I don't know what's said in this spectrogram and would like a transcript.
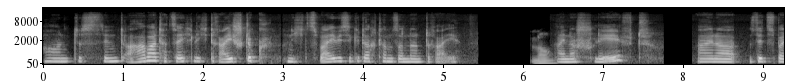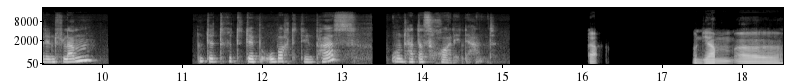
Und es sind aber tatsächlich 3 Stück. Nicht 2, wie sie gedacht haben, sondern 3. Genau. Einer schläft, einer sitzt bei den Flammen und der dritte, der beobachtet den Pass und hat das Horn in der Hand. Ja. Und die haben, äh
